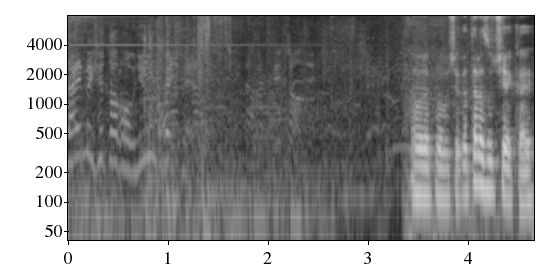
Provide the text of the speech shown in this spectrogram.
Zajmę się tobą, nie ruszaj się! Dobra, Pałuczek, a teraz uciekaj.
